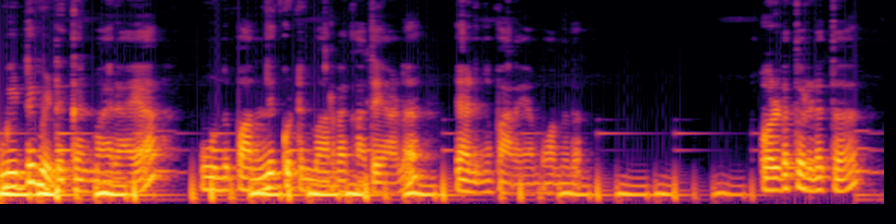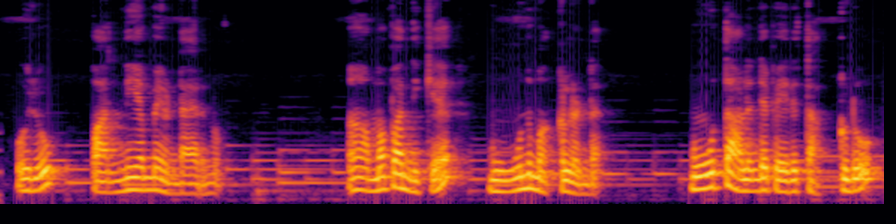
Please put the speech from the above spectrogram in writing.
മിടുമിടുക്കന്മാരായ മൂന്ന് പന്നിക്കുട്ടന്മാരുടെ കഥയാണ് ഞാനിന്ന് പറയാൻ പോകുന്നത്. ഒരിടത്തൊരിടത്ത് ഒരു പന്നിയമ്മയുണ്ടായിരുന്നു. ആ അമ്മ പന്നിക്ക് മൂന്ന് മക്കളുണ്ട്. മൂത്ത ആളിന്റെ പേര് തക്കുടു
